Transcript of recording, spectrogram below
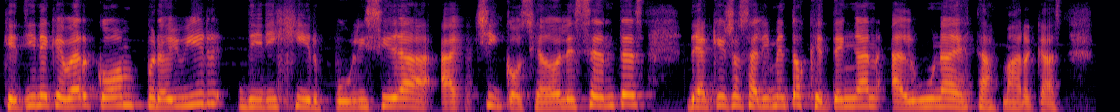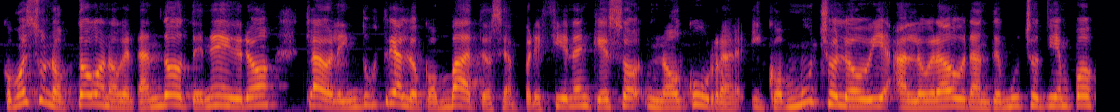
que tiene que ver con prohibir dirigir publicidad a chicos y adolescentes de aquellos alimentos que tengan alguna de estas marcas. Como es un octógono grandote negro, claro, la industria lo combate, o sea, prefieren que eso no ocurra y con mucho lobby han logrado durante mucho tiempo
